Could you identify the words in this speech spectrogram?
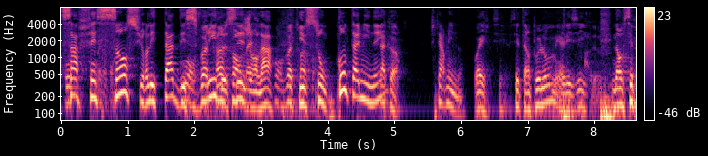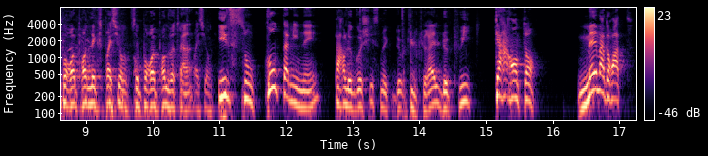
ça fait sens sur l'état d'esprit de ces gens-là. Ils sont contaminés. D'accord je termine. Oui, c'est un peu long, mais allez-y. Non, c'est pour reprendre l'expression. C'est pour reprendre votre hein, expression. Ils sont contaminés par le gauchisme culturel depuis 40 ans, même à droite.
